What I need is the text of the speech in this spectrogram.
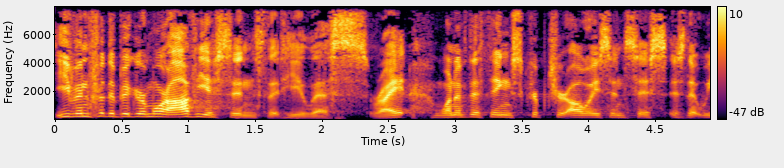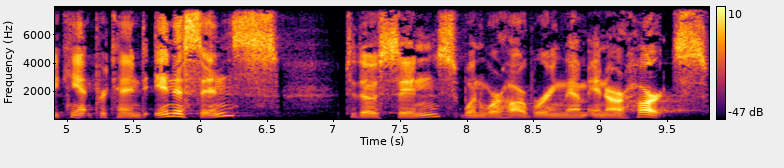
Even for the bigger, more obvious sins that he lists, right? One of the things Scripture always insists is that we can't pretend innocence to those sins when we're harboring them in our hearts.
